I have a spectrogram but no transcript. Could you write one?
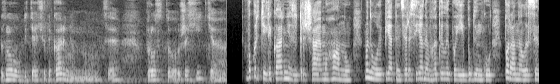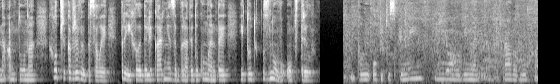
знову в дитячу лікарню ну, це просто жахіття. В укритті лікарні зустрічаємо Ганну. Минулої п'ятниці росіяни вгатили по її будинку, поранили сина Антона. Хлопчика вже виписали. Приїхали до лікарні забирати документи. І тут знову обстріл. були опіки спини у він праве вухо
